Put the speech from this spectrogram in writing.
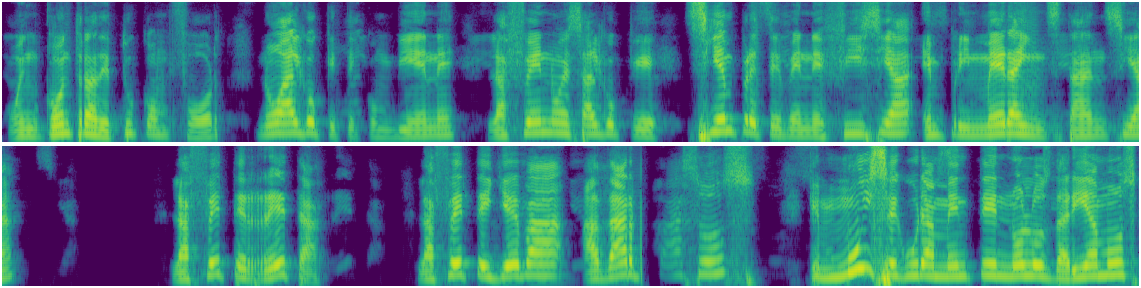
o en contra de tu confort, no algo que te conviene. La fe no es algo que siempre te beneficia en primera instancia. La fe te reta, la fe te lleva a dar pasos que muy seguramente no los daríamos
